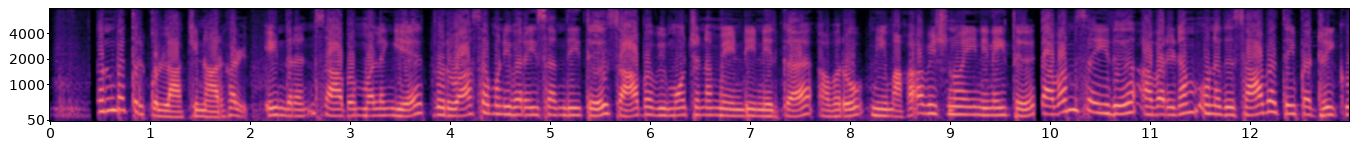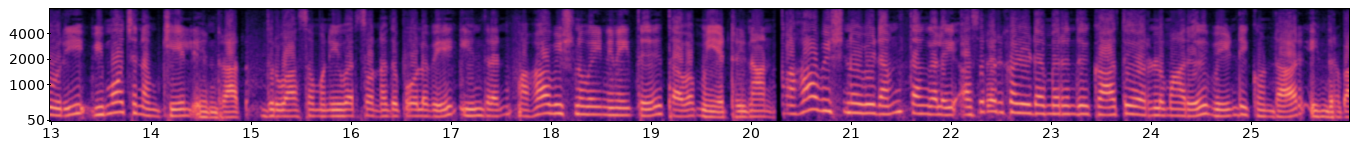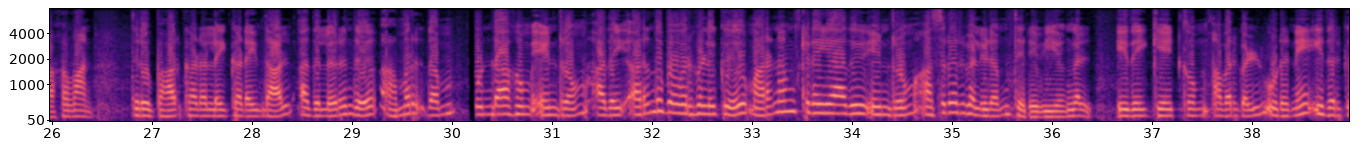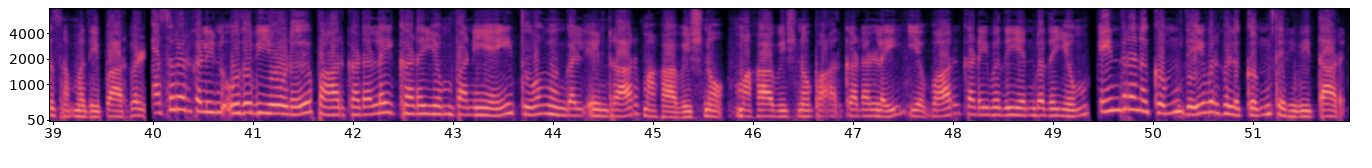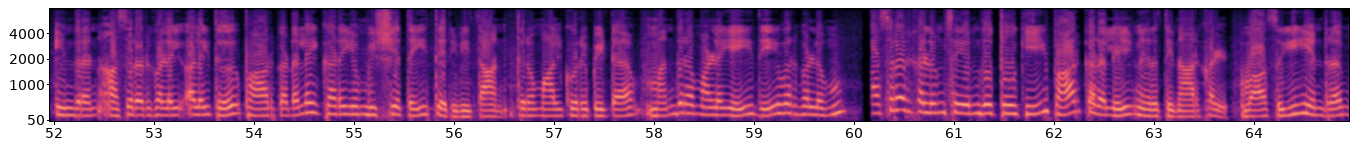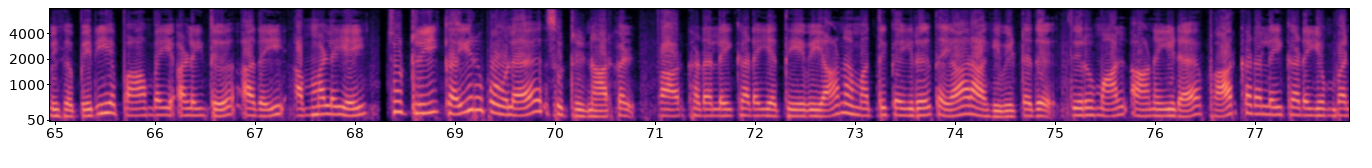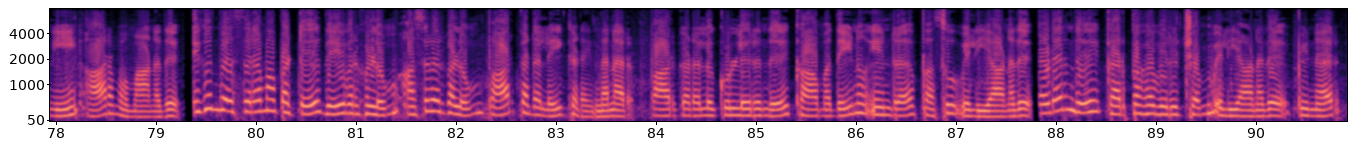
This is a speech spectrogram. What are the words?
துன்பத்திற்குள்ளாக்கினார்கள். இந்திரன் சாபம் வழங்கிய துர்வாச முனிவரை சந்தித்து சாப விமோச்சனம் வேண்டி நிற்க அவரோ நீ மகாவிஷ்ணுவை நினைத்து தவம் செய்து அவரிடம் உனது சாபத்தை பற்றி கூறி விமோச்சனம் கேள் என்றார். துர்வாச முனிவர் சொன்னது போலவே இந்திரன் மகாவிஷ்ணுவை நினைத்து தவம் இயற்றினான் மகாவிஷ்ணுவிடம் தங்களை அசுரர்களிடமிருந்து காத்து அருளுமாறு வேண்டிக் கொண்டார் இந்திர பகவான். திரு பார்க்கடலை கடைந்தால் அதிலிருந்து அமிர்தம் உண்டாகும் என்றும் அதை அருந்துபவர்களுக்கு மரணம் கிடையாது என்றும் அசுரர்களிடம் தெரிவியுங்கள். இதை கேட்கும் அவர்கள் உடனே இதற்கு சம்மதிப்பார்கள். அசுரர்களின் உதவியோடு பார்க்கடலை கடையும் பணியை துவங்குங்கள் என்றார் மகாவிஷ்ணு. மகாவிஷ்ணு பார்க்கடலை எவ்வாறு கடைவது என்பதையும் இந்திரனுக்கும் தேவர்களுக்கும் தெரிவித்தார். இந்திரன் அசுரர்களை அழைத்து பார்க்கடலை கடையும் விஷயத்தை தெரிவித்தான். திருமால் குறிப்பிட்ட மந்திரமலையை தேவர்களும் அசுரர்களும் சேர்ந்து தூக்கி பார்க்கடலில் நிறுத்தினார்கள். வாசுகி என்ற மிக பெரிய பாம்பை அழைத்து அதை அம்மலையை சுற்றி கயிறு போல சுற்றினார்கள். பார்க்கடலை கடைய தேவையான மத்து கயிறு தயாராகிவிட்டது. திருமால் ஆணையிட பார்க்கடலை கடையும் பணி ஆரம்பமானது. மிகுந்த சிரமப்பட்டு தேவர்களும் அசுரர்களும் பார்க்கடலை கடைந்தனர். பார்க்கடலுக்குள்ளிருந்து காமதேனு என்ற பசு வெளியானது. தொடர்ந்து கற்பக விருட்சம் வெளியானது. பின்னர்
